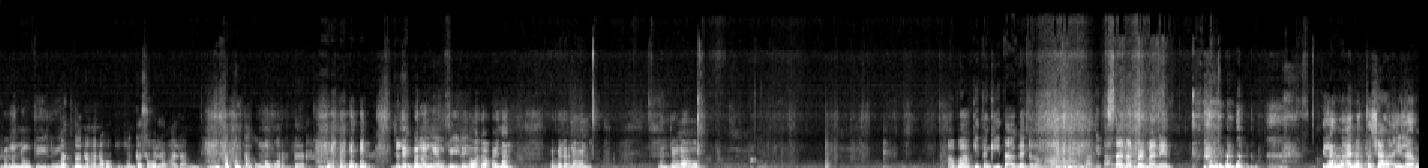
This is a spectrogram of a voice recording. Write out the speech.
ganun yung feeling. Ba't doon naman ako pupunta sa walang alam? Takot akong mamorder. Hindi, ganun yung feeling. O, okay na. Kabila naman. Yan, tingnan mo. Aba, kitang-kita agad oh. Sana permanent. ilang ano to siya? Ilang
